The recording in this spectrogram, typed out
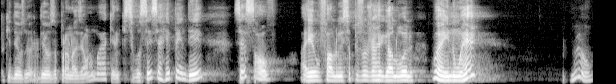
Porque Deus, Deus para nós é uma máquina, que se você se arrepender, você é salvo. Aí eu falo isso, a pessoa já regala o olho. Ué, e não é? Não.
